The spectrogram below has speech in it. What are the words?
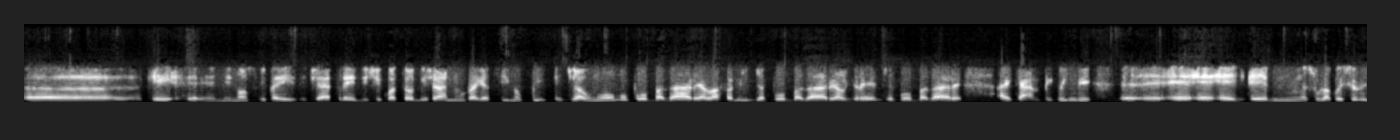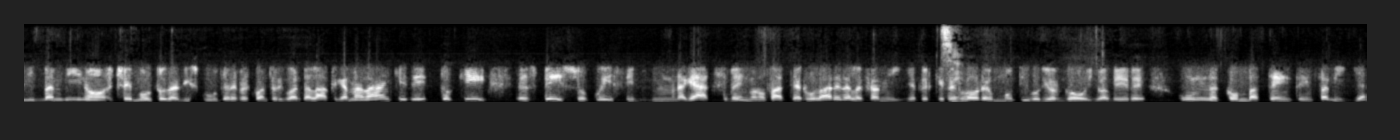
eh, che eh, nei nostri paesi, cioè a 13-14 anni un ragazzino qui è già un uomo, può badare alla famiglia, può badare al gregge, può badare ai campi, quindi eh, eh, eh, eh, eh, mh, sulla questione di bambino c'è molto da discutere per quanto riguarda l'Africa, ma va anche detto che eh, spesso questi mh, ragazzi vengono fatti arruolare dalle famiglie perché Sì. per loro è un motivo di orgoglio avere un combattente in famiglia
